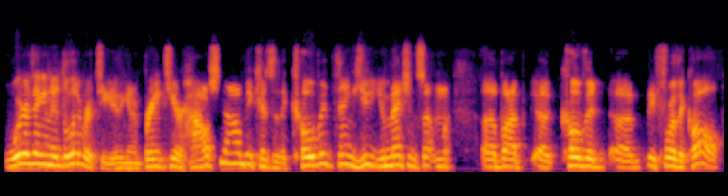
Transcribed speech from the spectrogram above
where are they going to deliver it to you? Are they going to bring it to your house now because of the COVID things? You you mentioned something about uh, COVID uh, before the call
